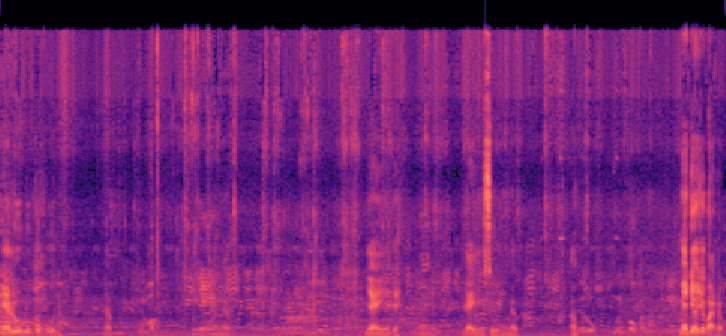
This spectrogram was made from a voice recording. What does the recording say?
แม่ลูกลูกตัวผู้นะครับนะครับ ใหญ่เด้นะครับใหญ่สูงนะครับเอ้าเดี๋ยวลูกหมื่นเก้าพันห้าแม่เดียวเจ้าบาทครับ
